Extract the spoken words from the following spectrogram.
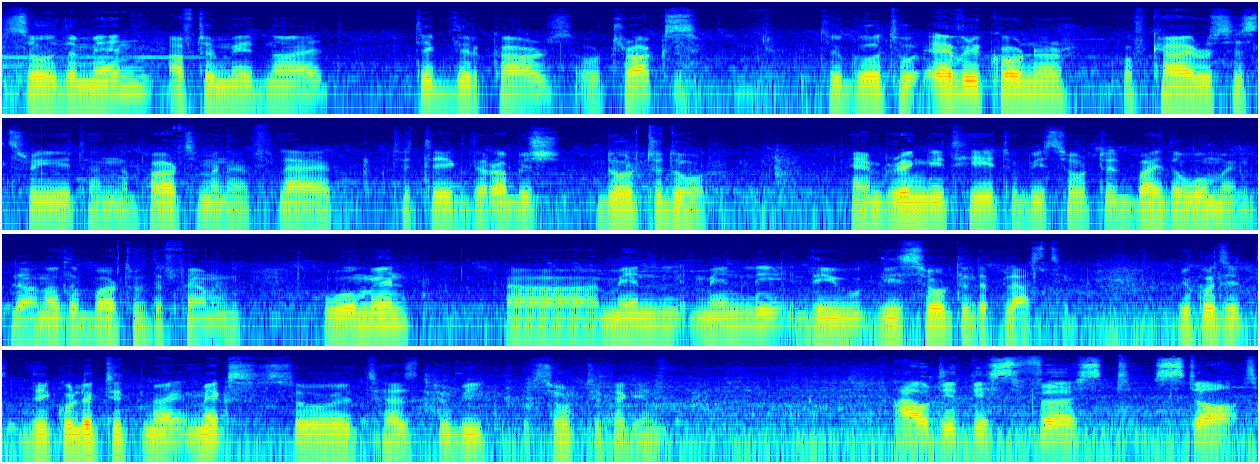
So the men after midnight take their cars or trucks to go to every corner of Cairo's street and apartment and flat to take the rubbish door to door and bring it here to be sorted by the woman, the another part of the family. Women, uh, mainly, mainly they, they sort the plastic because it, they collect it mix, so it has to be sorted again. How did this first start?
